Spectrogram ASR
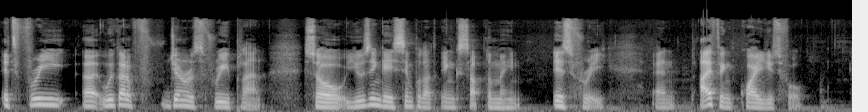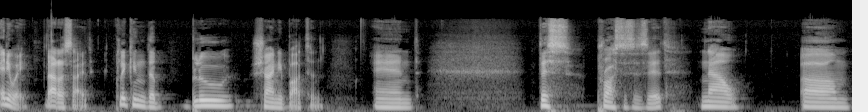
it's free. Uh, we've got a generous free plan. So using a simple.ink subdomain is free and I think quite useful. Anyway, that aside, clicking the blue shiny button and this processes it. Now, um,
